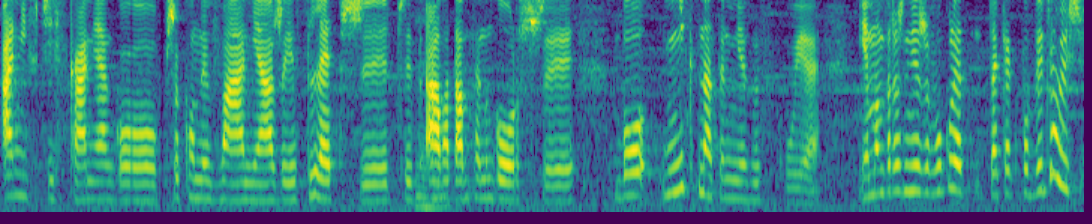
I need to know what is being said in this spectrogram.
ani wciskania go, przekonywania, że jest lepszy, czy a tamten gorszy, bo nikt na tym nie zyskuje. Ja mam wrażenie, że w ogóle, tak jak powiedziałeś,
